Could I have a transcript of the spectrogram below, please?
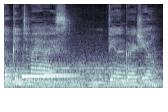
Look into my eyes. Feel and.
